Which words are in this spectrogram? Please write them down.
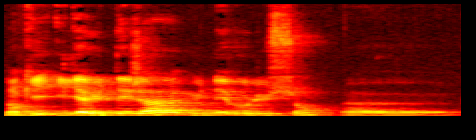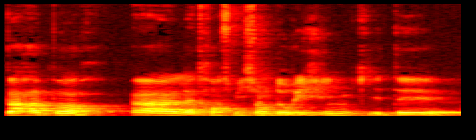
Donc il, y a eu déjà une évolution par rapport à la transmission d'origine qui, euh,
